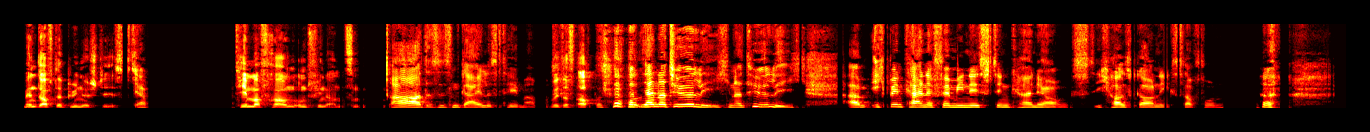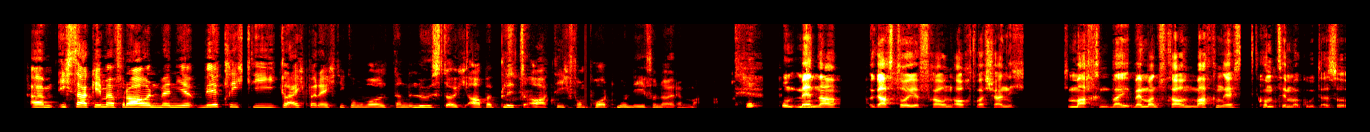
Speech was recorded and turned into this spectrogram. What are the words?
wenn du auf der Bühne stehst. Ja. Thema Frauen und Finanzen. Ah, das ist ein geiles Thema. Wird das auch das? ja, natürlich, natürlich. Ähm, ich bin keine Feministin, keine Angst. Ich halte gar nichts davon. ähm, ich sage immer Frauen, wenn ihr wirklich die Gleichberechtigung wollt, dann löst euch aber blitzartig vom Portemonnaie von eurem Mann. Oh, und Männer, lasst eure Frauen auch wahrscheinlich machen, weil wenn man Frauen machen lässt, kommt es immer gut. Also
